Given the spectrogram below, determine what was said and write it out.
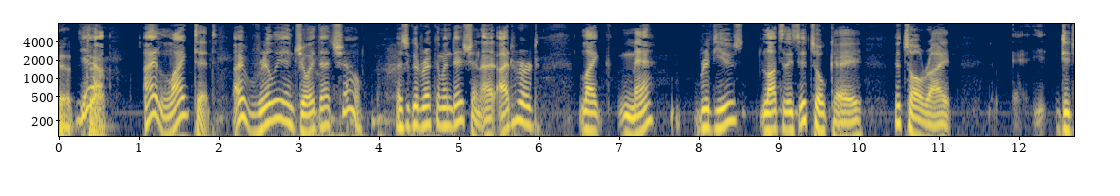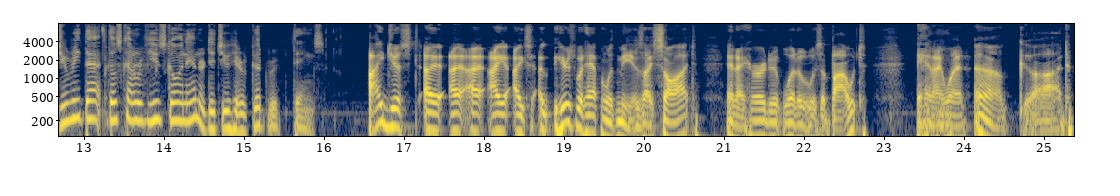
It, Yeah. uh, I liked it. I really enjoyed that show. That's a good recommendation. I, I'd heard like meh reviews. Lots of these. It's okay. It's all right. Did you read that those kind of reviews going in, or did you hear good re- things? I just I, I, I, I, I here's what happened with me is I saw it and I heard it, what it was about, and I mm-hmm. went, oh God.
